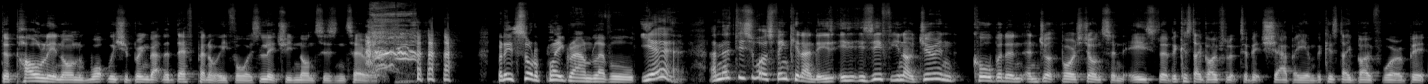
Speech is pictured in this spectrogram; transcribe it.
the polling on what we should bring back the death penalty for is literally nonsense and terror. But it's sort of playground level. Yeah, and that, this is what I was thinking, Andy. Is, is if you know during Corbyn and, and Boris Johnson, is that because they both looked a bit shabby and because they both were a bit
